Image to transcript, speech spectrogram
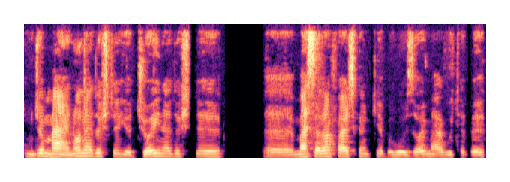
اونجا معنا نداشته یا جایی نداشته. مثلا فرض کنید که به حوزه مربوط به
